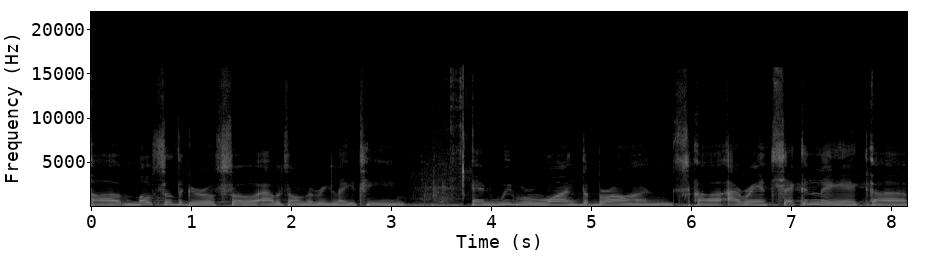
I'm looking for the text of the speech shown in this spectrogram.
uh, most of the girls, so I was on the relay team. And we were won the bronze. Uh, I ran second leg. Uh,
